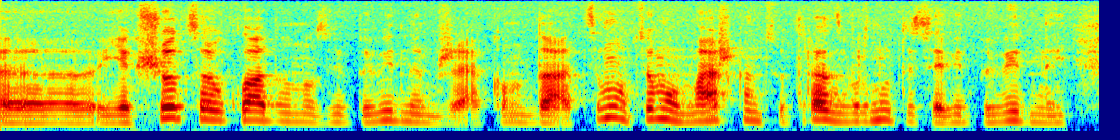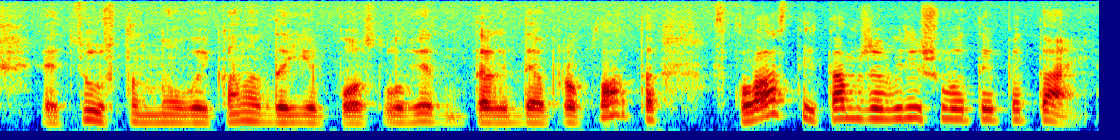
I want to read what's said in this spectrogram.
Е, Якщо це укладено з відповідним ЖЕКом, да, цьому, цьому мешканцю треба звернутися відповідний е, цю установу, яка надає послуги, де проплата, скласти і там вже вирішувати питання.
